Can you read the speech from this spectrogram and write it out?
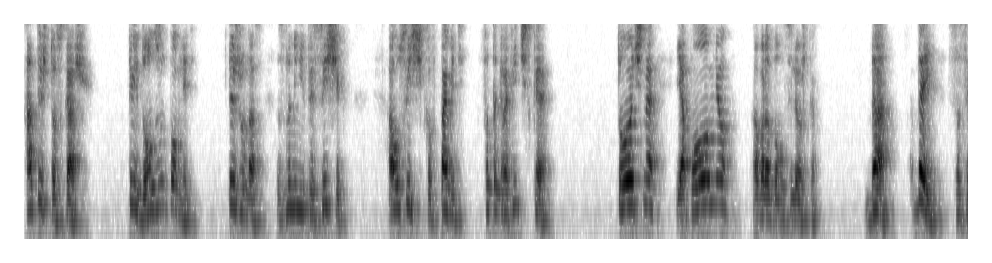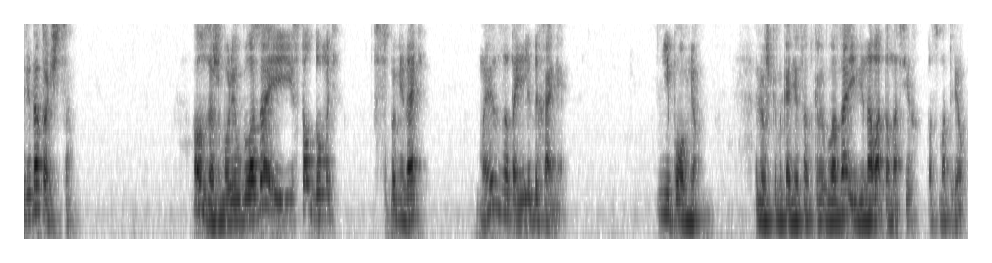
А ты что скажешь? Ты должен помнить. Ты же у нас знаменитый сыщик, а у сыщиков память фотографическая. Точно, я помню, обрадовался Лёшка. Да, дай сосредоточиться. Он зажмурил глаза и стал думать, вспоминать. Мы затаили дыхание. Не помню. Лёшка наконец открыл глаза и виновато на всех посмотрел.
